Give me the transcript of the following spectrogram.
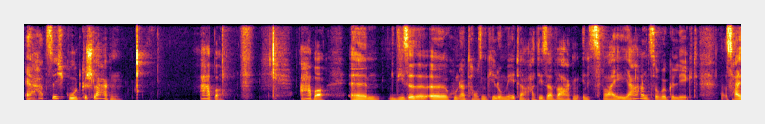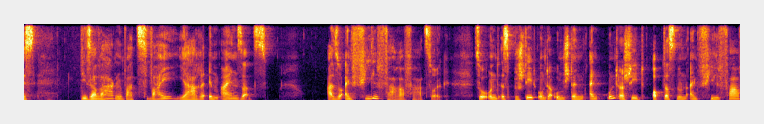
Er hat sich gut geschlagen. Aber aber ähm, diese äh, 100.000 Kilometer hat dieser Wagen in zwei Jahren zurückgelegt. Das heißt, dieser Wagen war zwei Jahre im Einsatz. Also ein Vielfahrerfahrzeug. So, und es besteht unter Umständen ein Unterschied, ob das nun ein, Vielfahr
